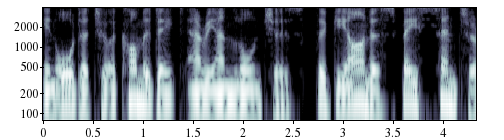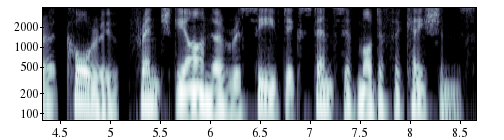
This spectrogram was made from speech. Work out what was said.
In order to accommodate Ariane launches, the Guiana Space Center at Kourou, French Guiana received extensive modifications.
